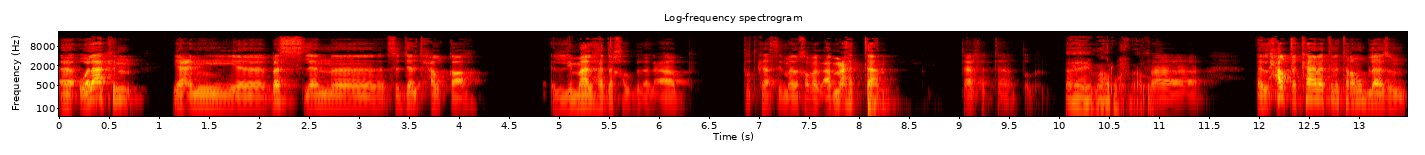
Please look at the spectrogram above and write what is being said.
أه، ولكن يعني أه، بس لأن سجلت حلقة اللي ما لها دخل بالألعاب بودكاست اللي ما دخل بالألعاب مع هتان تعرف هتان طبعا. اي معروف معروف. فالحلقه كانت إن ترى مو بلازم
